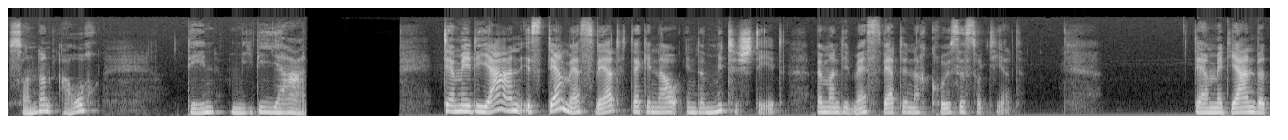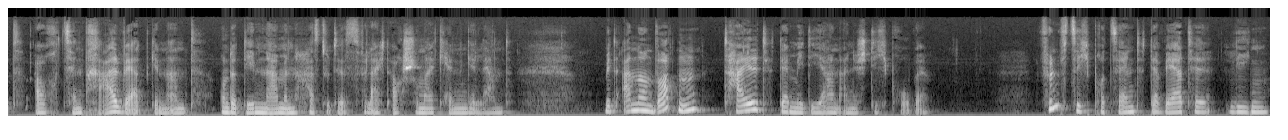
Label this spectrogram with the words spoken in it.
sondern auch den Median. Der Median ist der Messwert, der genau in der Mitte steht, wenn man die Messwerte nach Größe sortiert. Der Median wird auch Zentralwert genannt. Unter dem Namen hast du das vielleicht auch schon mal kennengelernt. Mit anderen Worten teilt der Median eine Stichprobe. 50 Prozent der Werte liegen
